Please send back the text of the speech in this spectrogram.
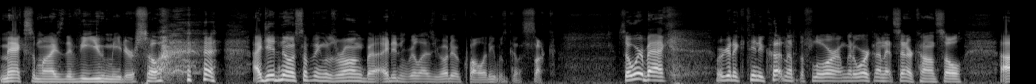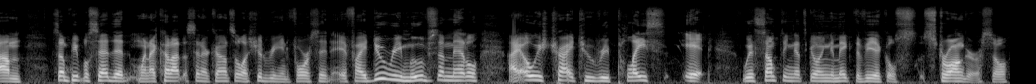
maximize the VU meter. So I did know something was wrong, but I didn't realize the audio quality was to suck. So we're back we're to continue cutting up the floor. I'm to work on that center console. Um, some people said that when I cut out the center console, I should reinforce it. If I do remove some metal, I always try to replace it with something that's going to make the vehicle stronger. So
